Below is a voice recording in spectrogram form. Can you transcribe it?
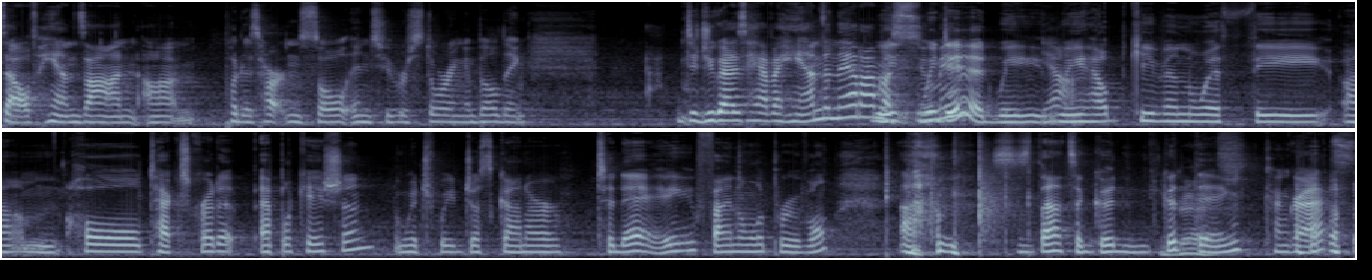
himself hands-on um, put his heart and soul into restoring a building did you guys have a hand in that i'm we, assuming we did. We Yeah. we helped Kevin with the um, whole tax credit application, which we just got our today final approval. Um, so that's a good good Congrats. thing. congrats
